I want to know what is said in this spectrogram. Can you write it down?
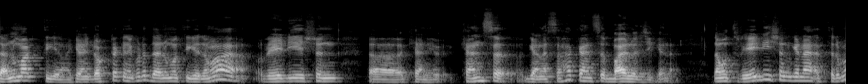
දැනුමක් තියෙන ගැන ඩොක්ට කෙනෙකුට දැනුම තියෙනවා රේඩියේෂන් කැන්ස ගැන සහ කැන්ස බයිලෝජි ගැන. නමුත් රේඩියේෂන් ගැන ඇතරම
